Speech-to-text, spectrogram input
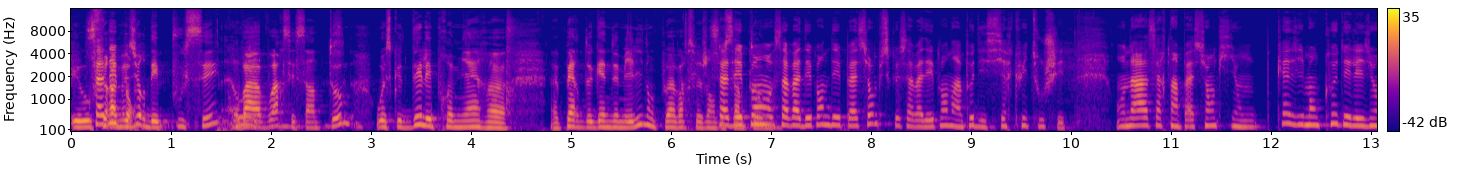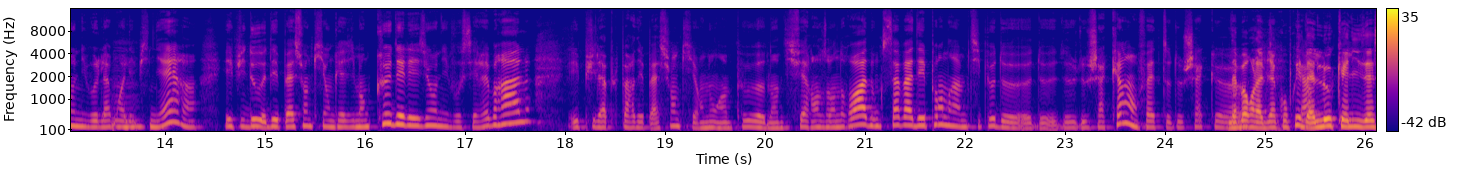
et au fur et à mesure des poussées, on va avoir ces symptômes Ou est-ce que dès les premières euh, pertes de gaines de myéline, on peut avoir ce genre ça de dépend, symptômes Ça va dépendre des patients puisque ça va dépendre un peu des circuits touchés. On a certains patients qui ont quasiment que des lésions au niveau de la moelle mm. épinière et puis des patients qui ont quasiment que des lésions au niveau cérébral et puis la plupart des patients qui en ont un peu dans différents endroits. Donc ça va dépendre un petit peu de, de, chacun en fait, de chaque. Euh, D'abord, on l'a bien compris, de la localisation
